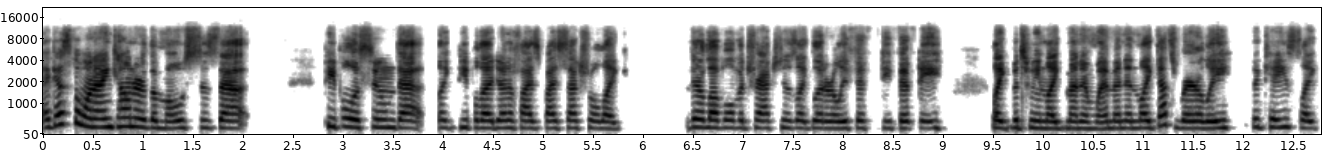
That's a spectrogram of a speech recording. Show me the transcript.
I guess the one I encounter the most is that people assume that like people that identify as bisexual, like their level of attraction is like literally 50 50, like between like men and women. And like that's rarely the case. Like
